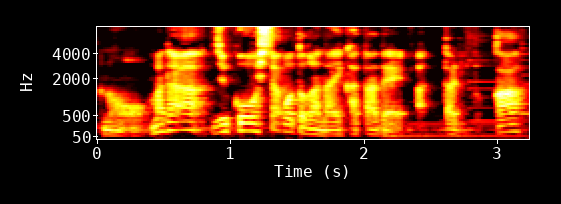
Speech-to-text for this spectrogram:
あの、まだ受講したことがない方であったりとか、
